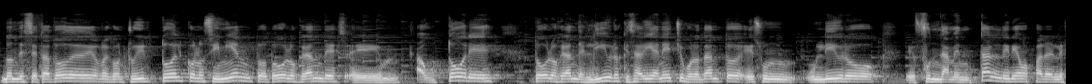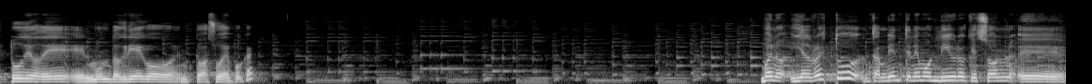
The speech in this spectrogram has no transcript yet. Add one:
donde se trató de reconstruir todo el conocimiento, todos los grandes eh, autores, todos los grandes libros que se habían hecho, por lo tanto es un, libro eh, fundamental, diríamos, para el estudio del mundo griego en toda su época. Bueno, y el resto también tenemos libros que son eh,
